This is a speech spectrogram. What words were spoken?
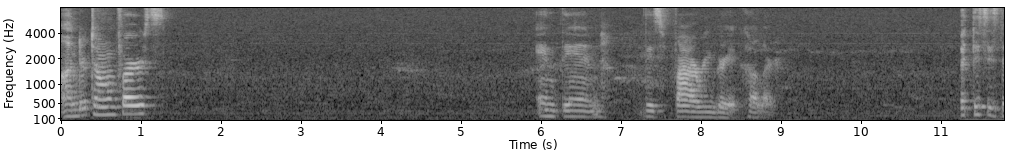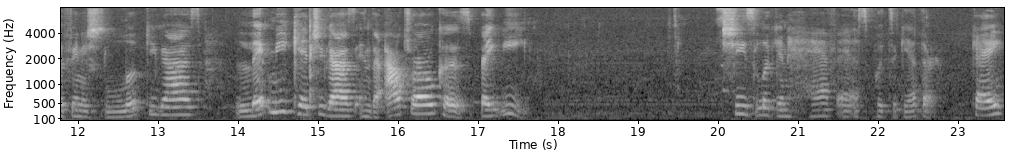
undertone first. And then this fiery red color but this is the finished look you guys let me catch you guys in the outro because baby she's looking half-ass put together okay?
